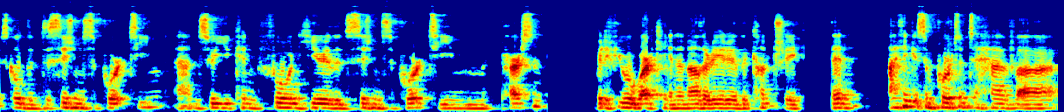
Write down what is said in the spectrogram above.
It's called the Decision Support Team. And so you can phone here the Decision Support Team person but if you were working in another area of the country, then I think it's important to have a,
